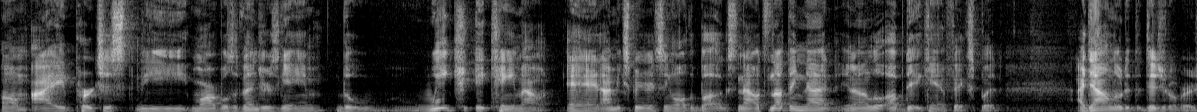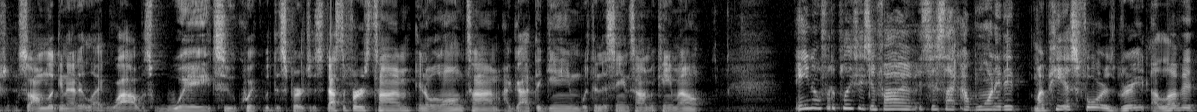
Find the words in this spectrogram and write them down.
Um, I purchased the Marvel's Avengers game the week it came out, and I'm experiencing all the bugs. Now, it's nothing that, you know, a little update can't fix, but I downloaded the digital version. So I'm looking at it like, wow, I was way too quick with this purchase. That's the first time in a long time I got the game within the same time it came out. And you know, for the PlayStation 5, it's just like I wanted it. My PS4 is great. I love it.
